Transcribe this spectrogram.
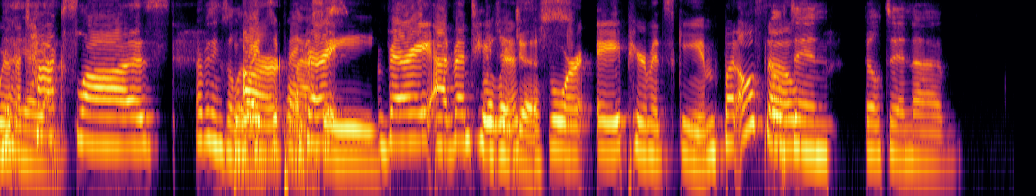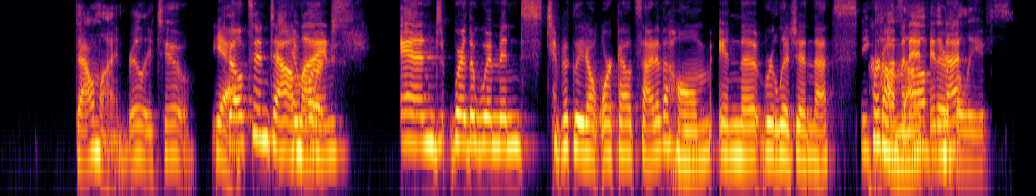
where Yeah, the yeah, yeah. tax laws Everything's a little are supremacy. very advantageous Religious. for a pyramid scheme, but also built in built in uh downline, really too. Yeah. built-in it downline. And where the women typically don't work outside of the home in the religion that's Because predominant of in their that beliefs.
